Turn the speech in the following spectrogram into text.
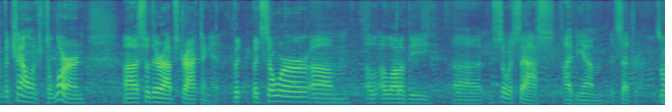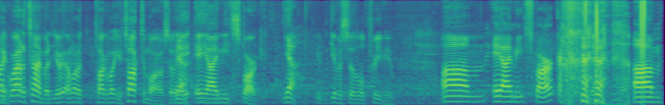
of a challenge to learn, uh, so they're abstracting it. But, but so are um, a, a lot of the, uh, so is SAS, IBM, et cetera. So Mike, we're out of time, but I want to talk about your talk tomorrow. So Yeah. AI meets Spark. Yeah. Give- us a little preview. Um, AI meets Spark. um,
